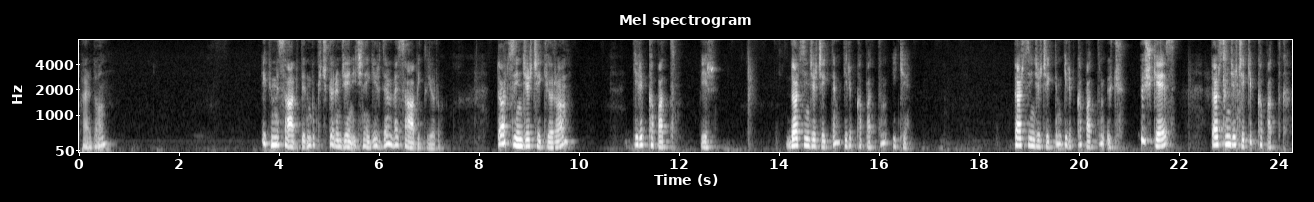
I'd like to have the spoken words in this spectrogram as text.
Pardon. İpimi sabitledim. Bu küçük örümceğin içine girdim ve sabitliyorum. 4 zincir çekiyorum. Girip kapattım. 1 4 zincir çektim, girip kapattım 2 4 zincir çektim, girip kapattım 3 3 kez 4 zincir çekip kapattık.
